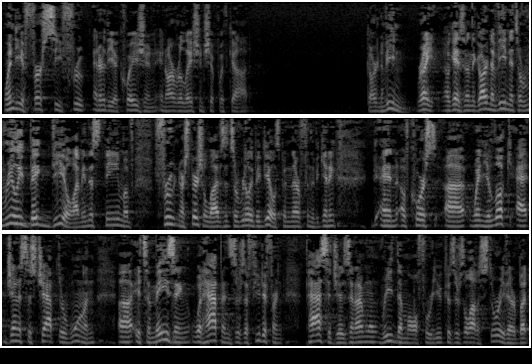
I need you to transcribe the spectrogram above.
When do you first see fruit enter the equation in our relationship with God? Garden of Eden, right. Okay, so in the Garden of Eden, it's a really big deal. I mean, this theme of fruit in our spiritual lives, it's a really big deal. It's been there from the beginning. And of course, uh, when you look at Genesis chapter 1, uh, it's amazing what happens. There's a few different passages, and I won't read them all for you because there's a lot of story there. But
